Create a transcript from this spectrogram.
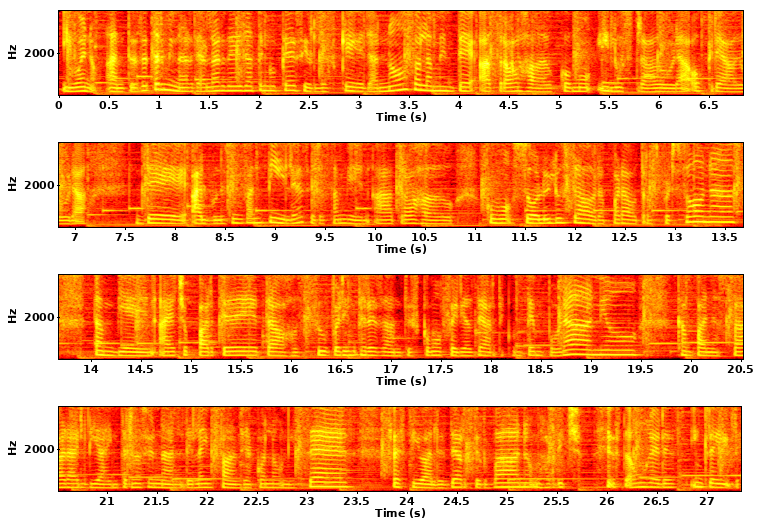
Y bueno, antes de terminar de hablar de ella, tengo que decirles que ella no solamente ha trabajado como ilustradora o creadora de álbumes infantiles, ella también ha trabajado como solo ilustradora para otras personas, también ha hecho parte de trabajos súper interesantes como ferias de arte contemporáneo, campañas para el Día Internacional de la Infancia con la UNICEF, festivales de arte urbano, mejor dicho, esta mujer es increíble.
